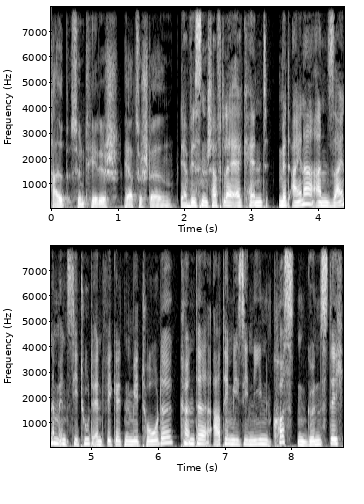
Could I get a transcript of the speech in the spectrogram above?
halb synthetisch herzustellen. Der Wissenschaftler erkennt, mit einer an seinem Institut entwickelten Methode könnte Artemisinin kostengünstig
